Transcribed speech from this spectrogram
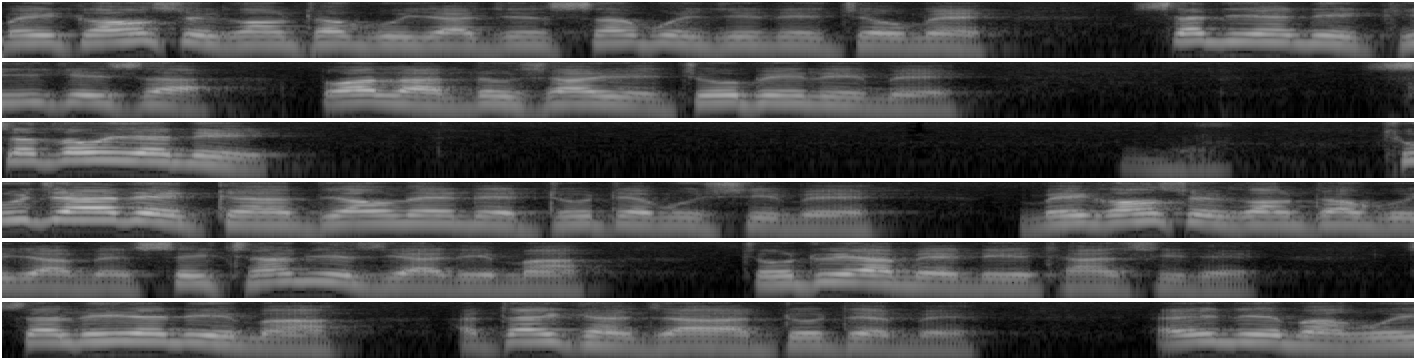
မိတ်ကောင်းဆွေကောင်းထောက်ကူရခြင်းစမ်းပွင့်ခြင်းတွေကြုံမယ်17ရက်နေ့ခီးကိစ္စသွာလာလှုပ်ရှား၍အကျိုးပေးလိမ့်မယ်73ရက်နေ့ထူးခြားတဲ့ကံပြောင်းလဲတဲ့တိုးတက်မှုရှိမယ် မိတ်ကောင်းဆွေကောင်းထောက်ကူရမယ်စိတ်ချမ်းမြေစရာတွေမှာကြုံတွေ့ရမယ့်အနေအထားရှိတယ်14ရက်နေ့မှာအတိုက်ခံကြားကတိုးတက်မယ်အဲ့ဒီနေ့မှာငွေ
